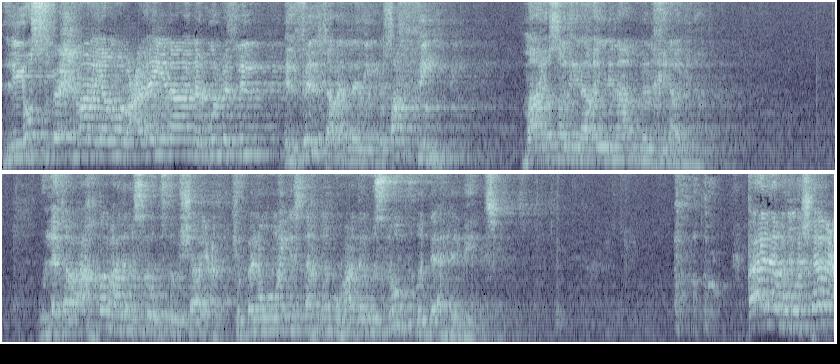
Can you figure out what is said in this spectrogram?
ليصبح ما يمر علينا نكون مثل الفلتر الذي يصفي ما يصل إلى غيرنا من خلالنا. ولا ترى أخطر هذا الأسلوب أسلوب الشارعة شوف بنو أمية استخدموا هذا الأسلوب ضد أهل البيت. قالوا مجتمع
